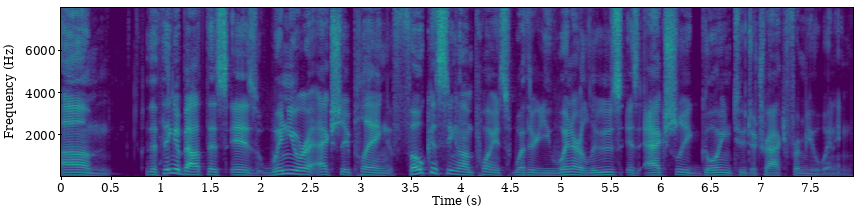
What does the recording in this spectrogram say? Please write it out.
um the thing about this is when you are actually playing, focusing on points, whether you win or lose, is actually going to detract from you winning.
